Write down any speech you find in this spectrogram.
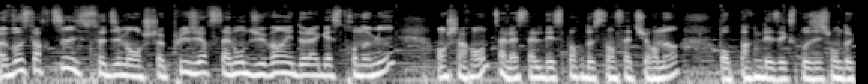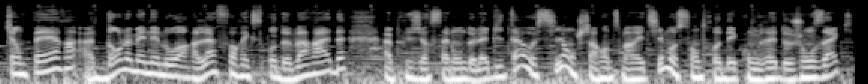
Vos sorties ce dimanche, plusieurs salons du vin et de la gastronomie en Charente, à la salle des sports de Saint-Saturnin, au parc des expositions de Quimper, dans le Maine-et-Loire, la Fort Expo de Varade, à plusieurs salons de l'habitat aussi en Charente-Maritime, au centre des congrès de Jonzac,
